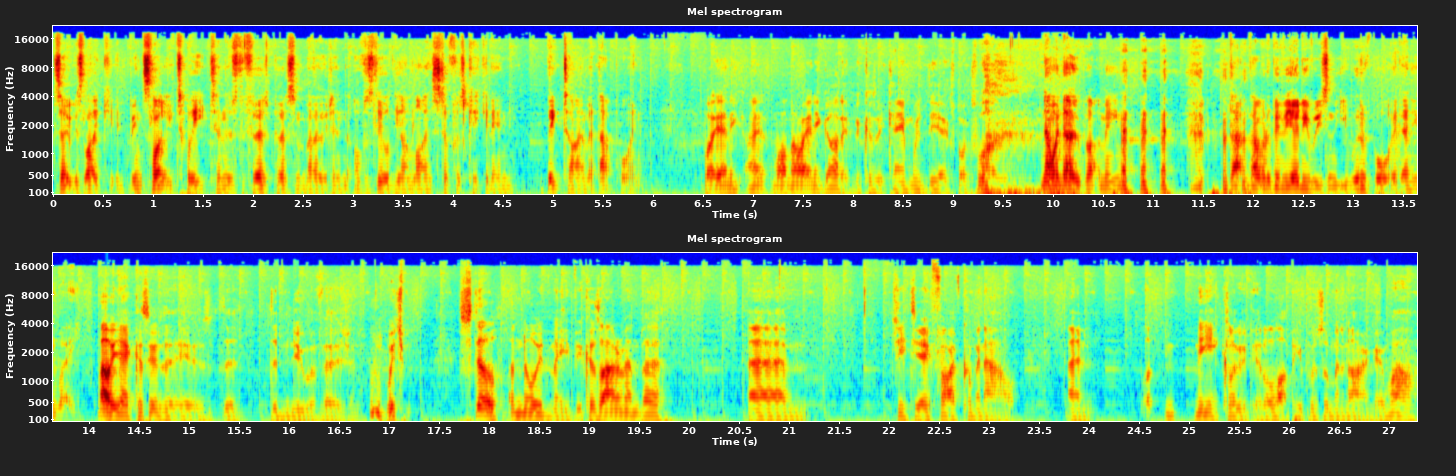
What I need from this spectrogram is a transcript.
So it was like it'd been slightly tweaked, and there's the first-person mode, and obviously all the online stuff was kicking in big time at that point. But I only, I, well, no, I only got it because it came with the Xbox One. No, I know, but I mean that that would have been the only reason that you would have bought it anyway. oh yeah, because it was a, it was the the newer version, which still annoyed me because I remember um, GTA Five coming out, and me included, a lot of people umming and going, "Wow,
